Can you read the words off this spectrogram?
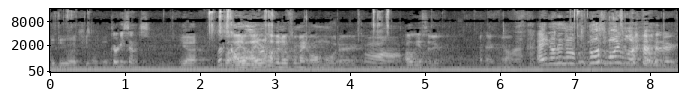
I do actually have that. 30 cents. Yeah. Let's but I, don't, I don't have enough for my own water. Aww. Oh, yes, I do. Okay, no. Hey, no, no, no, no, it's my water.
